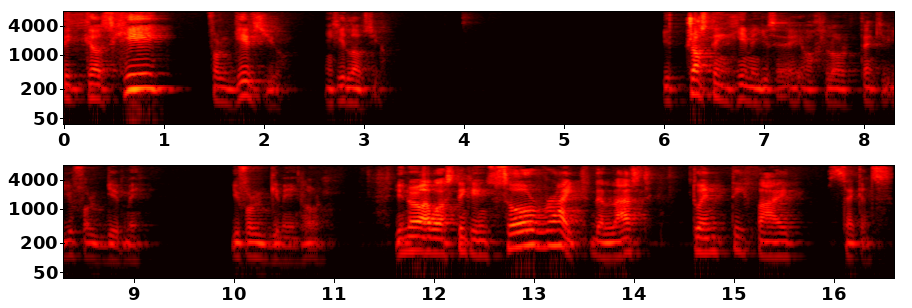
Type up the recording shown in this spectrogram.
Because He forgives you and He loves you. You trust in Him and you say, Oh Lord, thank you. You forgive me. You forgive me, Lord. You know, I was thinking so right the last 25 seconds.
